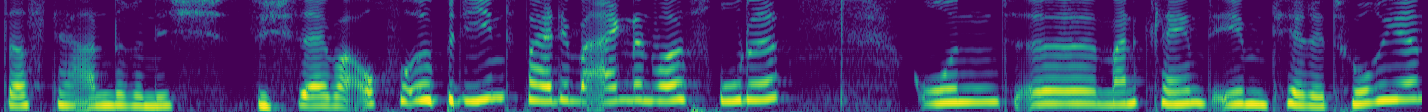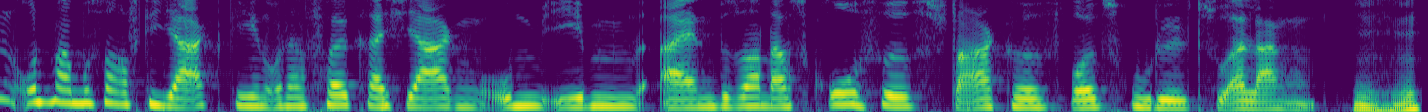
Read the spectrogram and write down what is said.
dass der andere nicht sich selber auch äh, bedient bei dem eigenen Wolfsrudel. Und äh, man claimt eben Territorien und man muss noch auf die Jagd gehen oder erfolgreich jagen, um eben ein besonders großes, starkes Wolfsrudel zu erlangen. Mhm.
